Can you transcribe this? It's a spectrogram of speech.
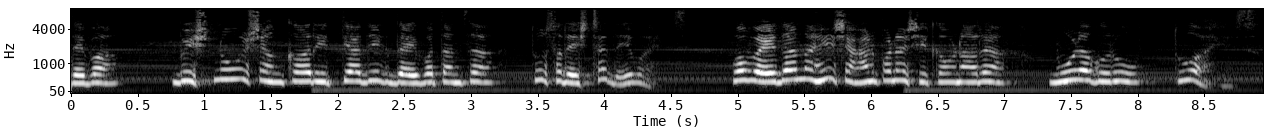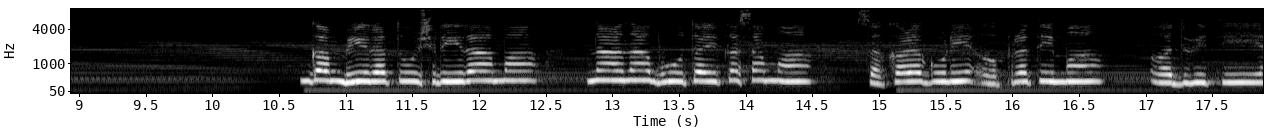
देवा विष्णू शंकर इत्यादी दैवतांचा तू श्रेष्ठ देव आहेस. व वेदांनाही शहाणपणा शिकवणारा मूळ गुरु तू आहेस. गंभीर तू श्रीरामा नाना भूतैक समा सकळ गुणी अप्रतिमा अद्वितीय.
